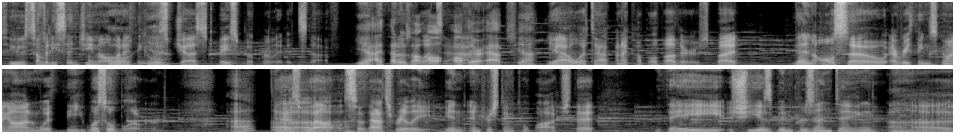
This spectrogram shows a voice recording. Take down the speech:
too. Somebody said Gmail, but I Oh, think yeah. it was just Facebook related stuff. Yeah, I thought it was all, all, their apps. Yeah. Yeah, WhatsApp and a couple of others. But then also everything's going on with the whistleblower Uh, as well. So that's really been interesting to watch. That they she has been presenting uh,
